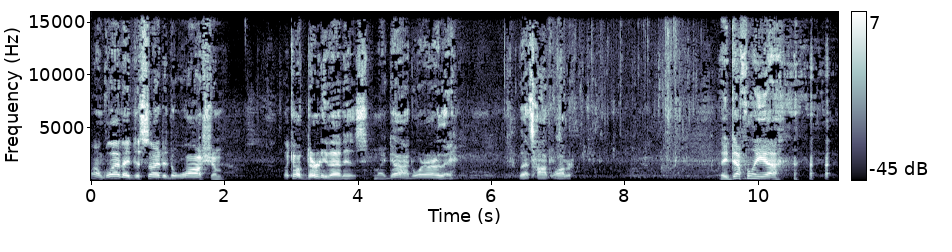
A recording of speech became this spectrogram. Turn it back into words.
I'm glad I decided to wash them. Look how dirty that is. My God, where are they? Well, that's hot water. They definitely uh,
